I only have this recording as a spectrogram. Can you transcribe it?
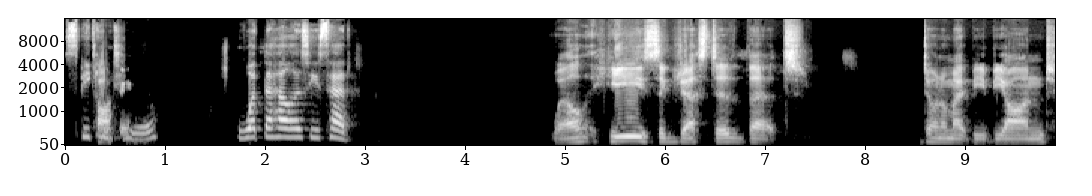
Speaking Talking. to you. What the hell has he said? Well, he suggested that Dona might be beyond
